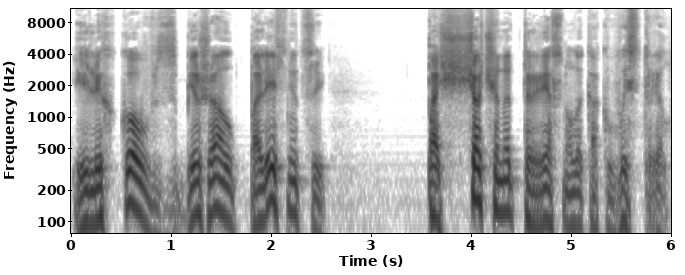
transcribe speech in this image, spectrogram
и легко взбежал по лестнице, Пощечина треснула, как выстрел.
